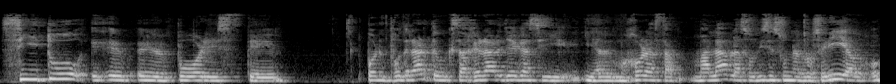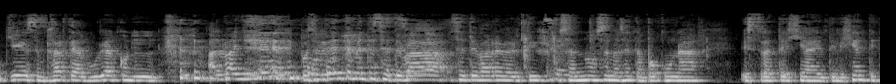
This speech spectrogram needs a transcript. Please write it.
Si tú eh, por este por empoderarte o exagerar llegas y, a lo mejor hasta mal hablas o dices una grosería o, quieres empezarte a alburear con el albañil, pues evidentemente se te va, se te va a revertir. O sea, no se me hace tampoco una estrategia inteligente.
